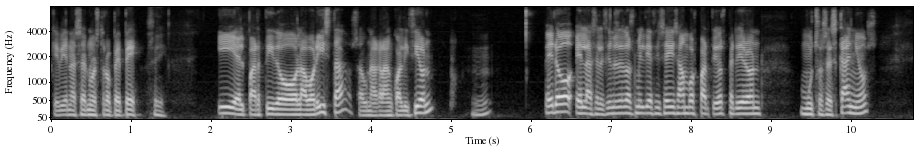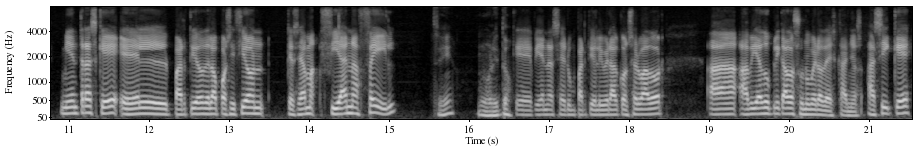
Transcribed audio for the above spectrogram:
que viene a ser nuestro PP, y el Partido Laborista, o sea, una gran coalición. Pero en las elecciones de 2016 ambos partidos perdieron muchos escaños, mientras que el partido de la oposición, que se llama Fianna Fail, sí, muy bonito. que viene a ser un partido liberal conservador, había duplicado su número de escaños. Así que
